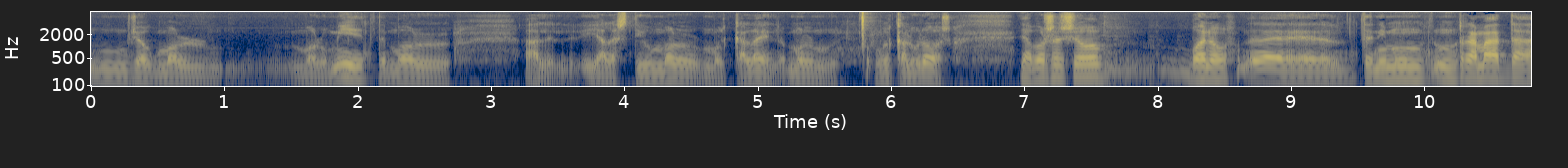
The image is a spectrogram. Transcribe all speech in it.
un lloc molt, molt humit, molt, i a l'estiu molt, molt, calent, molt, molt calorós. Llavors això, bueno, eh, tenim un, un ramat de,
